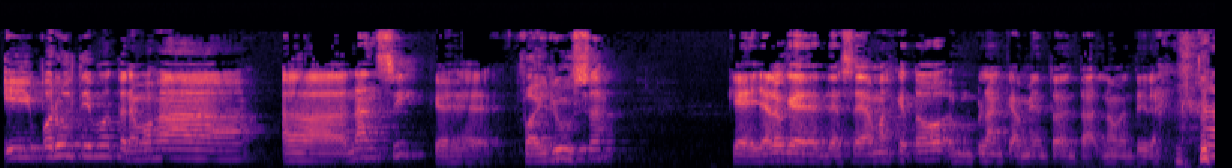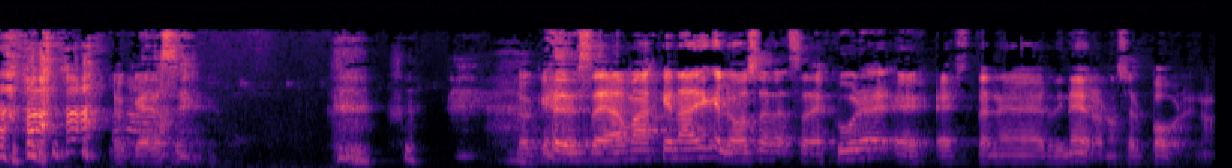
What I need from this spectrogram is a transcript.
Y por último tenemos a, a Nancy, que es Fairuza, que ella lo que desea más que todo es un blanqueamiento dental. No, mentira. lo, que desea, lo que desea más que nadie, que luego se, se descubre, es, es tener dinero, no ser pobre, ¿no?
